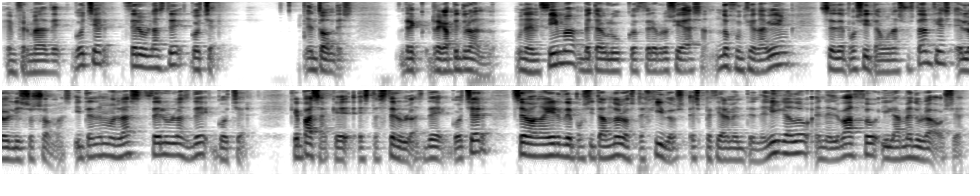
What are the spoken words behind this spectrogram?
Enfermedad de Gaucher, células de Gaucher. Entonces, recapitulando, una enzima, beta-glucocerebrosidasa, no funciona bien, se depositan unas sustancias en los lisosomas y tenemos las células de Gaucher. ¿Qué pasa? Que estas células de Gaucher se van a ir depositando en los tejidos, especialmente en el hígado, en el bazo y la médula ósea,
